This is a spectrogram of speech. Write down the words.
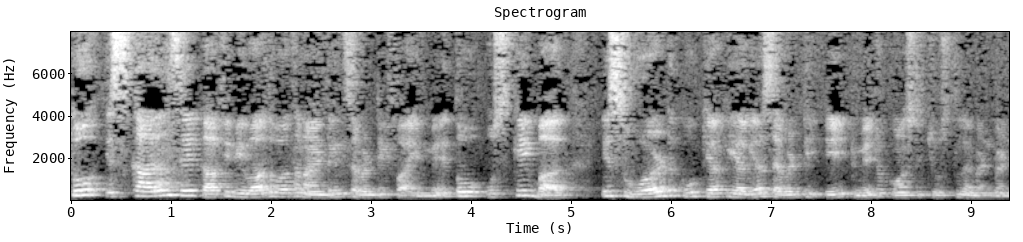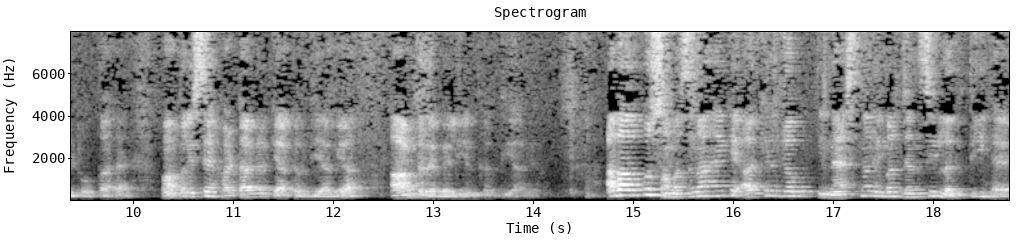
तो इस कारण से काफ़ी विवाद हुआ था 1975 में। तो उसके बाद इस वर्ड को क्या किया गया? 78 में जो कॉन्स्टिट्यूशनल अमेंडमेंट होता है वहाँ पर इसे हटाकर क्या कर दिया गया? आर्म्ड रेबेलियन कर दिया गया। अब आपको समझना है कि आखिर जब नेशनल इमरजेंसी लगती है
